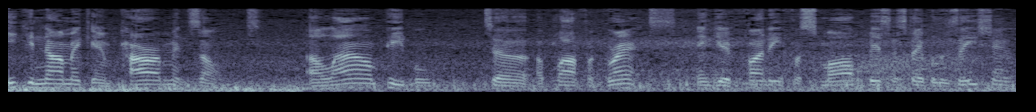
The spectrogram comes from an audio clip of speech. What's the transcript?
economic empowerment zones, allowing people to apply for grants and get funding for small business stabilization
